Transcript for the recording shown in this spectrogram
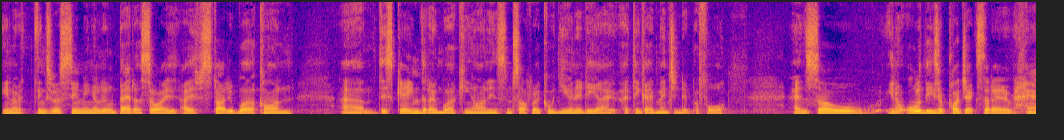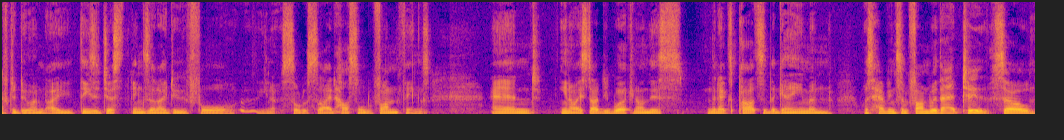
you know things were seeming a little better. So I I started work on. Um, this game that I'm working on in some software called Unity. I, I think I've mentioned it before. And so, you know, all of these are projects that I don't have to do. I'm, I these are just things that I do for you know sort of side hustle fun things. And you know, I started working on this the next parts of the game and was having some fun with that too. So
